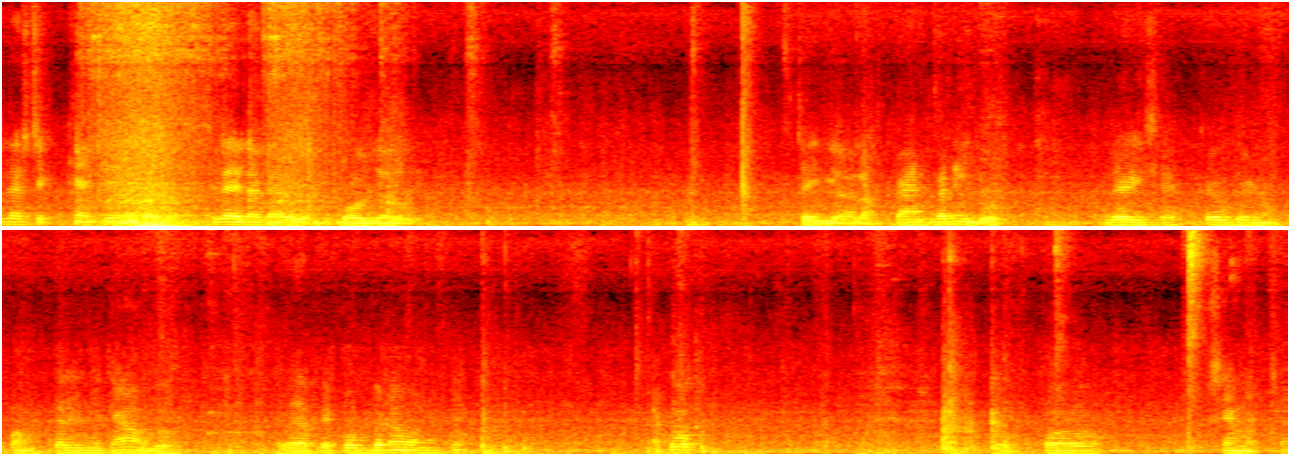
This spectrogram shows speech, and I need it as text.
ઇલાસ્ટિક ખેંચીને સિલાઈ લગાવવી બહુ જરૂરી. થઈ ગયો. હાલો પેન્ટ બની ગયું. રેડી છે. કેવું ભાઈનું પંપ કરીને જણાવજો હવે આપણે ટોપ બનાવવાનો છે. આ ટોપ સેમ જ છે.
